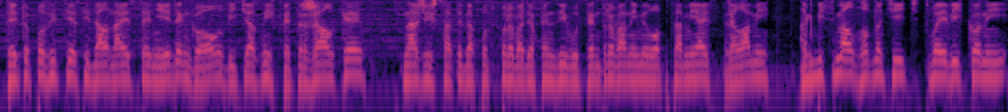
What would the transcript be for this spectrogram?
Z tejto pozície si dal na jeseň jeden gól, víťazný v Petržálke. Snažíš sa teda podporovať ofenzívu centrovanými loptami aj strelami. Ak by si mal zhodnotiť tvoje výkony,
